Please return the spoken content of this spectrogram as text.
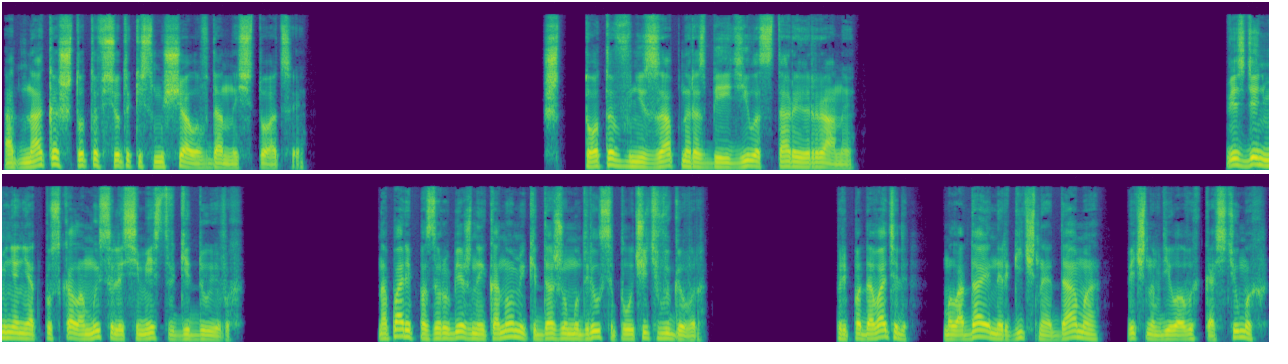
Однако что-то все-таки смущало в данной ситуации. Что-то внезапно разбередило старые раны. Весь день меня не отпускала мысль о семействе Гедуевых. На паре по зарубежной экономике даже умудрился получить выговор. Преподаватель — молодая энергичная дама, вечно в деловых костюмах,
